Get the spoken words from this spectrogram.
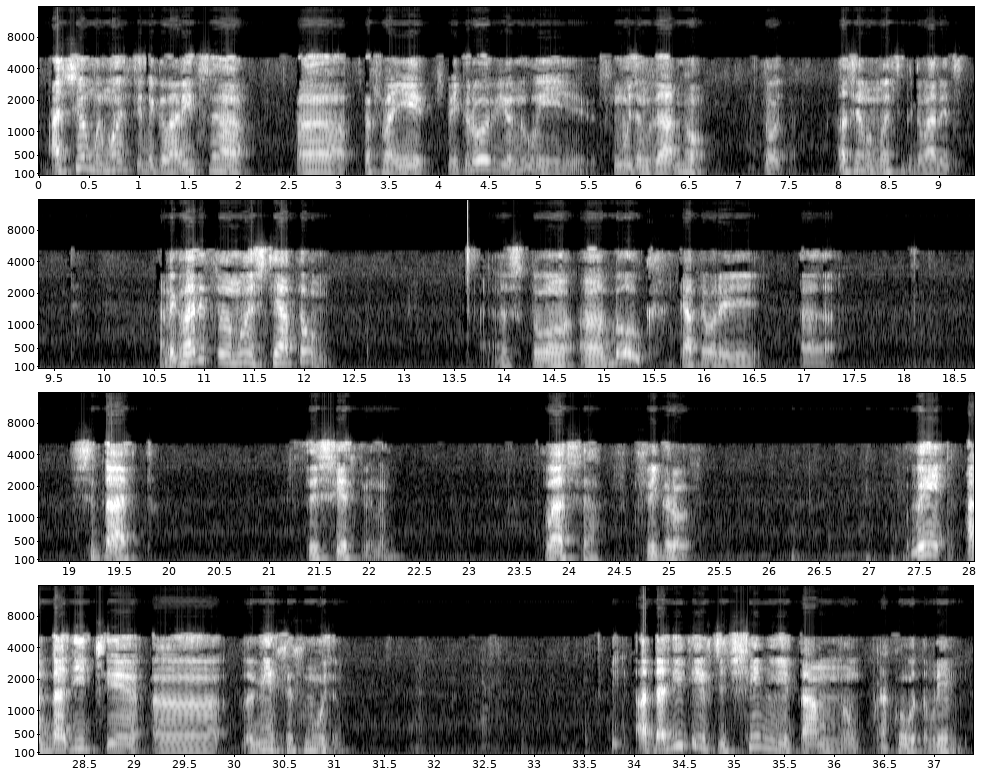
О чем вы можете договориться э, со своей свекровью, ну и с мужем заодно тоже о чем вы можете договориться? А договориться вы можете о том, что э, долг, который э, считает существенным ваша свекровь, вы отдадите э, вместе с мужем. Отдадите в течение там, ну, какого-то времени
